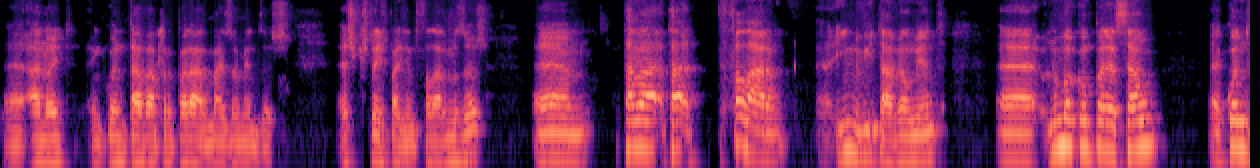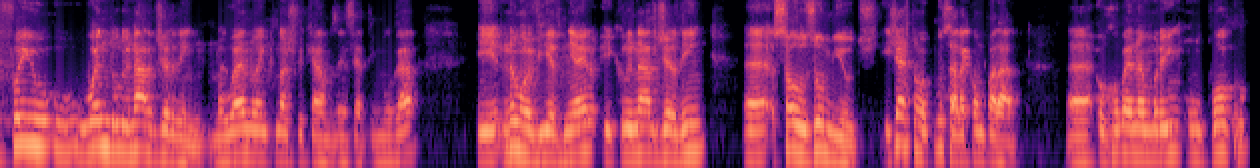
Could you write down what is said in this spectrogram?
uh, à noite, enquanto estava a preparar mais ou menos as, as questões para a gente falarmos hoje, estava, tá, falaram, uh, inevitavelmente, uh, numa comparação quando foi o, o, ano do Leonardo Jardim, no ano em que nós ficámos em sétimo lugar e não havia dinheiro e que o Leonardo Jardim só usou miúdos. E já estão a começar a comparar o Rubén Amorim um pouco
